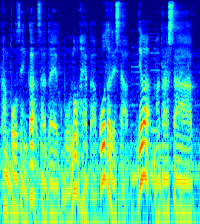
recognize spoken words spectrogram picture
漢方専科サーター薬房の早川幸太でした。ではまた明日。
